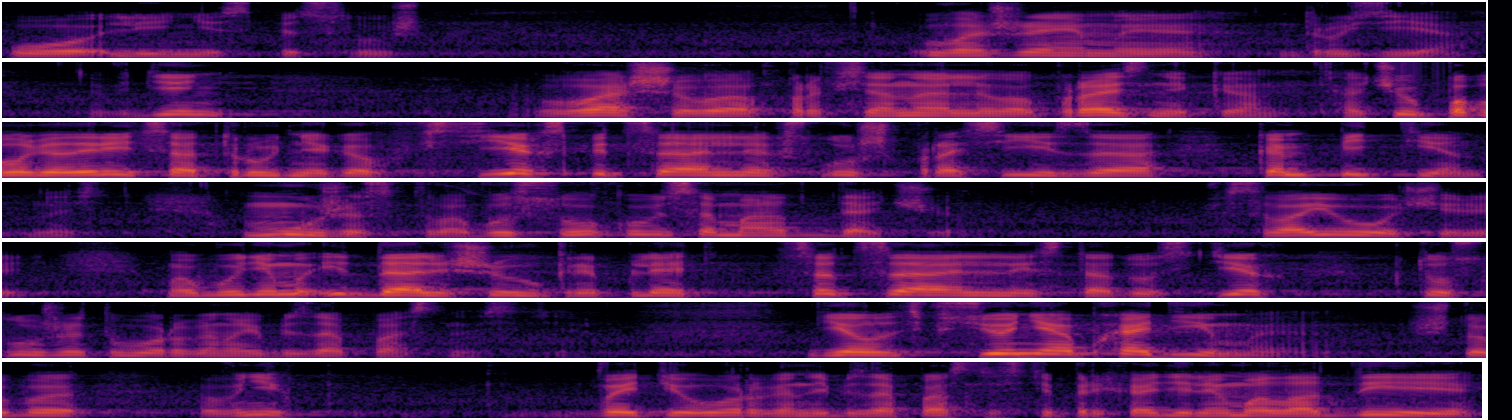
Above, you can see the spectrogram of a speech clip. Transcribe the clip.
по линии спецслужб. Уважаемые друзья, в день вашего профессионального праздника хочу поблагодарить сотрудников всех специальных служб России за компетентность, мужество, высокую самоотдачу. В свою очередь, мы будем и дальше укреплять социальный статус тех, кто служит в органах безопасности. Делать все необходимое, чтобы в них, в эти органы безопасности приходили молодые,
